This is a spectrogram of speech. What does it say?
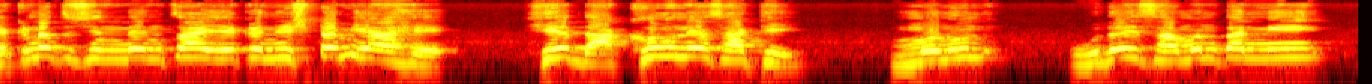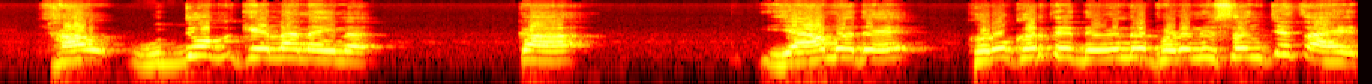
एकनाथ शिंदेचा एकनिष्ठ मी आहे हे दाखवण्यासाठी म्हणून उदय सामंतांनी हा उद्योग केला नाही ना का यामध्ये खरोखर ते देवेंद्र फडणवीसांचेच आहेत.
